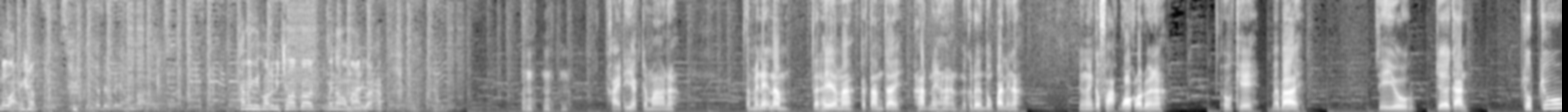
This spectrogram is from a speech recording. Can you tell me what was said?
ไม่หวังครับแต่ก็เดินก็ยังลำบากถ้าไม่มีความรับผิดชอบก็ไม่ต้องเอามาดีกว่าครับ ใครที่อยากจะมานะ แต่ไม่แนะนำแต่ถ้าอยากจะมาก็ตามใจหาดในหารแล้วก็เดินตรงไปเลยนะยังไงก็ฝากวอล์กเราด้วยนะ โอเคบายบาย see you เจอกัน จุ๊บจุ๊บ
